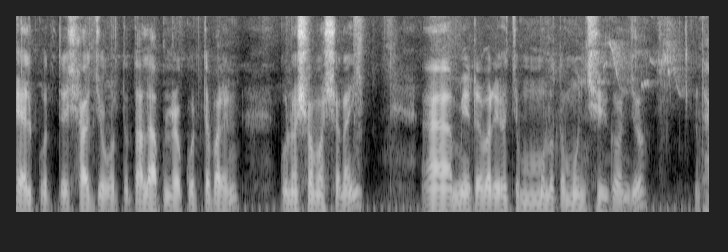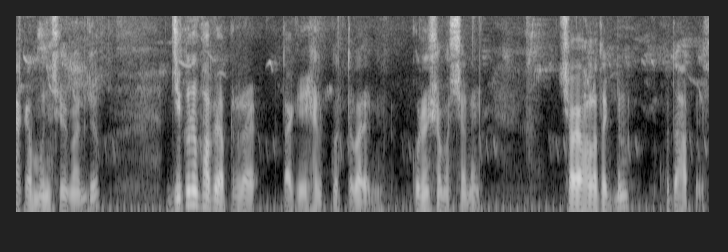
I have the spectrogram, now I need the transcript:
হেল্প করতে, সাহায্য করতে, তাহলে আপনারা করতে পারেন, কোনো সমস্যা নাই। মেয়েটার বাড়ি হচ্ছে মূলত মুন্সিগঞ্জ, ঢাকা মুন্সিগঞ্জ। যে কোনোভাবে আপনারা তাকে হেল্প করতে পারেন, কোনো সমস্যা নেই। সবাই ভালো থাকবেন, খুদা হাফেজ।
